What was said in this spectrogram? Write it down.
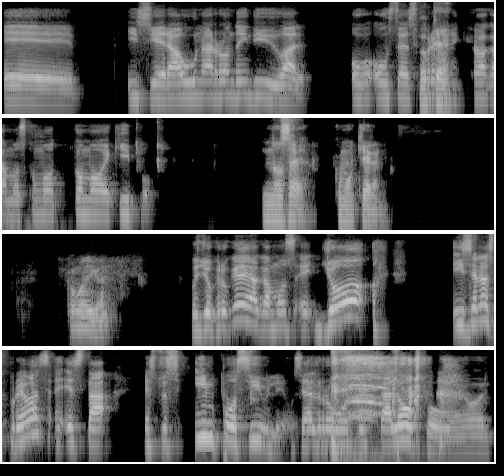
eh, hiciera una ronda individual. O, ustedes prefieren que lo hagamos como, como equipo. No sé, como quieran. Como digan. Pues yo creo que hagamos, eh, yo, hice las pruebas, está, esto es imposible, o sea, el robot está loco, weón.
